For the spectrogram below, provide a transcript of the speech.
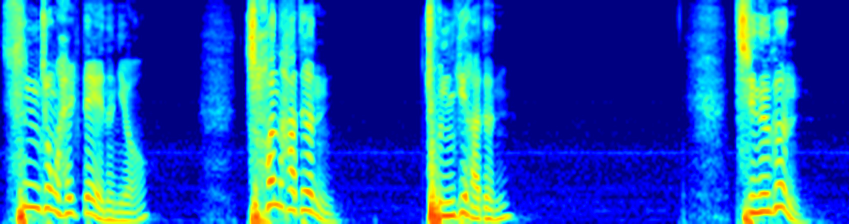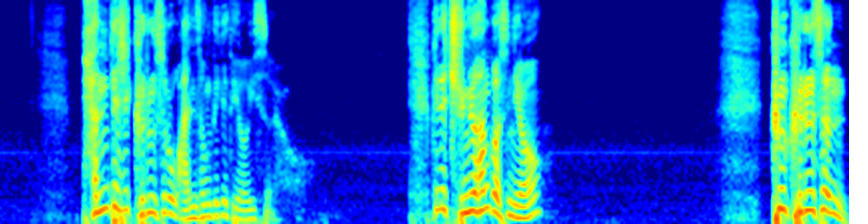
순종할 때에는요. 천하든 존귀하든 진흙은 반드시 그릇으로 완성되게 되어 있어요. 근데 중요한 것은요. 그 그릇은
